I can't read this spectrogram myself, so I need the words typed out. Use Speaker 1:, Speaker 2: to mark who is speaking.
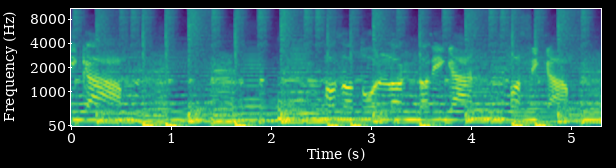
Speaker 1: dinamikám Hazatollak taligán, faszikám.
